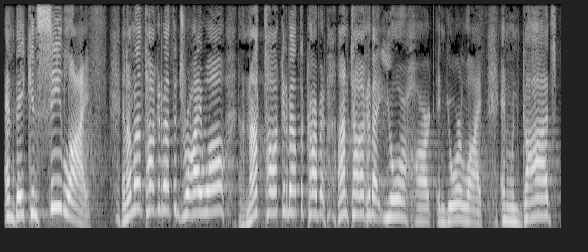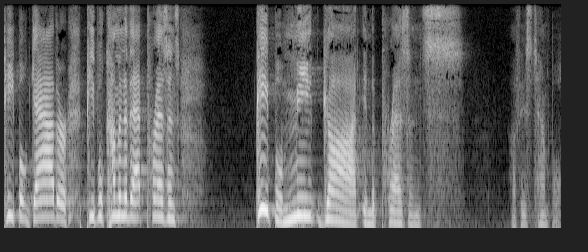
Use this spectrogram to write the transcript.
and they can see life. And I'm not talking about the drywall, and I'm not talking about the carpet, I'm talking about your heart and your life. And when God's people gather, people come into that presence, people meet God in the presence of His temple.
